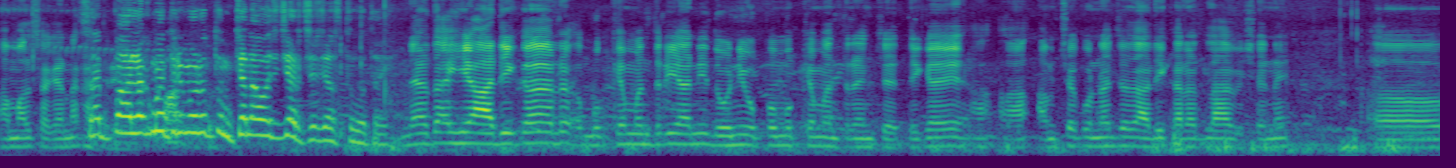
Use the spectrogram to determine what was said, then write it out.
आम्हाला सगळ्यांना साहेब खात्री आहे. पालकमंत्री म्हणून तुमच्या नावाची चर्चा जास्त होत आहे. नाही आता हे अधिकार मुख्यमंत्री आणि दोन्ही उपमुख्यमंत्र्यांचे आहेत. ते काय आ- आ- आमच्या कोणाच्याच अधिकारातला हा विषय नाही. अं,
